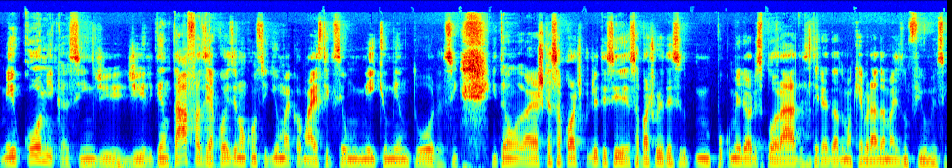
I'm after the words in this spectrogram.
meio cômica, assim, de, de ele tentar fazer a coisa e não conseguir. O Michael Myers tem que ser um, meio que o um mentor, assim. Então, eu acho que essa parte podia ter sido, essa parte podia ter sido um pouco melhor explorada, assim, teria dado uma quebrada mais no filme, assim.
